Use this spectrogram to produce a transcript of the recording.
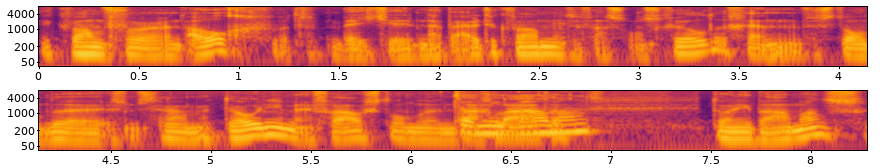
Ik kwam voor een oog, wat een beetje naar buiten kwam. Het was onschuldig. En we stonden samen met Tony, mijn vrouw, stonden een Tony dag later... Bouwmans. Tony Bouwmans,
